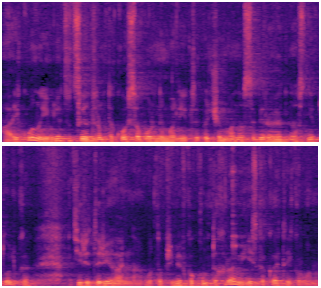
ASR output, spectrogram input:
А икона является центром такой соборной молитвы, причем она собирает нас не только территориально. Вот, например, в каком-то храме есть какая-то икона,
